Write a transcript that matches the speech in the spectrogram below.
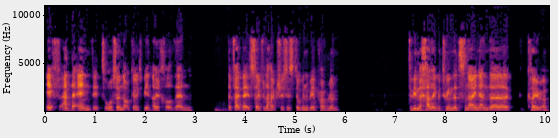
If at the end it's also not going to be an ochel, then the fact that it's sofa lahakshus is still going to be a problem. To be mechale between the tsnain and the kaira.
